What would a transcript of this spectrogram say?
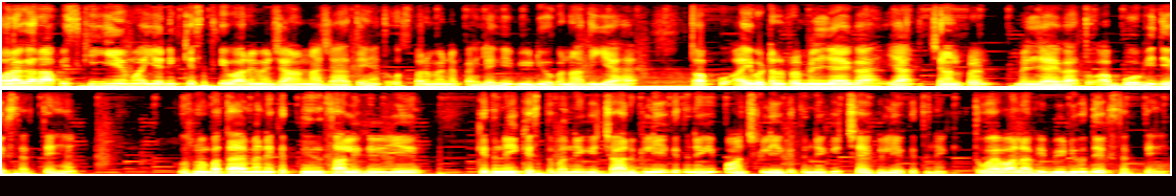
और अगर आप इसकी ईएमआई यानी किस्त के बारे में जानना चाहते हैं तो उस पर मैंने पहले ही वीडियो बना दिया है। तो आपको आई बटन पर मिल जाएगा या चैनल पर मिल जाएगा तो आप वो भी देख सकते हैं। उसमें बताया मैंने कि तीन साल के लिए कितनी किस्त बनेगी, चार के लिए कितने की, पाँच के लिए कितने की छः के लिए कितने की तो वह वाला भी वीडियो देख सकते हैं।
